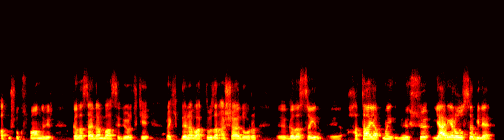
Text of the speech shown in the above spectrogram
69 puanlı bir Galatasaray'dan bahsediyoruz ki rakiplerine baktığımız zaman aşağıya doğru Galatasaray'ın e, hata yapma lüksü yer yer olsa bile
